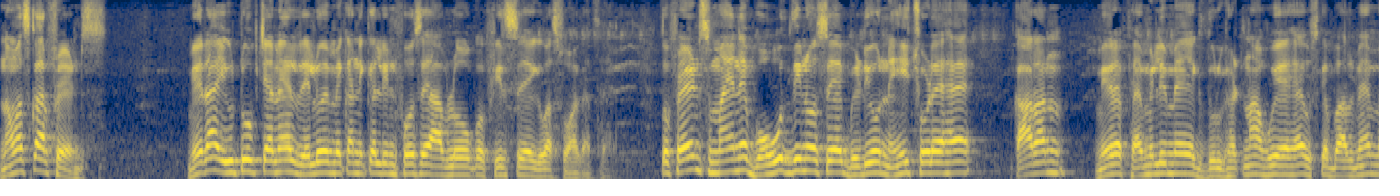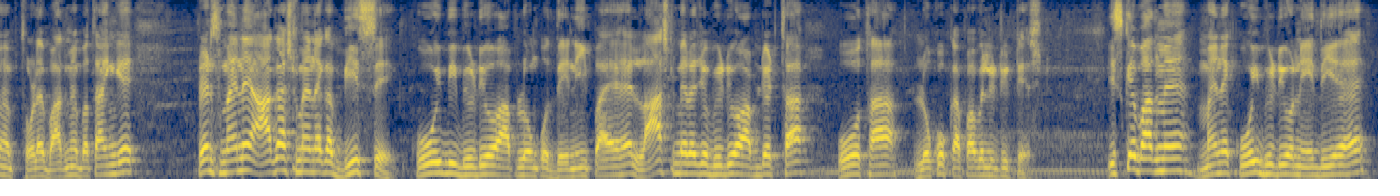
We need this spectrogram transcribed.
नमस्कार फ्रेंड्स, मेरा YouTube channel railway mechanical info से आप लोगों को फिर से एक बार स्वागत है। तो फ्रेंड्स, मैंने बहुत दिनों से वीडियो नहीं छोड़े हैं, कारण मेरे फैमिली में एक दुर्घटना हुए है, उसके बाद में मैं थोड़े बाद में बताएँगे। फ्रेंड्स, मैंने अगस्त महीने का 20 से कोई भी वीडियो आप लोगों को दे नहीं पाए हैं। लास्ट मेरा जो वीडियो अपडेट था, वो था लोको कैपेबिलिटी टेस्ट। इसके बाद में मैंने कोई वीडियो नहीं दिए है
